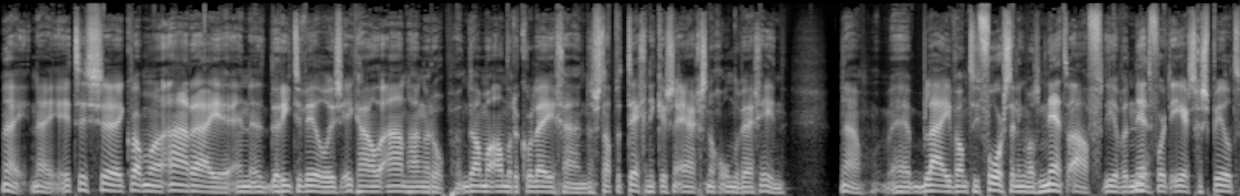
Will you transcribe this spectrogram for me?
Nee, nee. Het is, uh, ik kwam aanrijden en het ritueel is: ik haal de aanhanger op, dan mijn andere collega. En dan stapt de technicus ergens nog onderweg in. Nou, eh, blij, want die voorstelling was net af. Die hebben we net voor het eerst gespeeld,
